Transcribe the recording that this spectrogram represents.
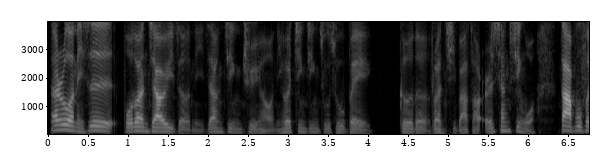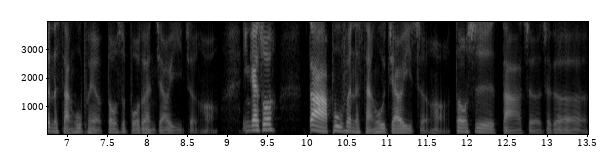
但如果你是波段交易者，你这样进去哈，你会进进出出被割得乱七八糟。而相信我，大部分的散户朋友都是波段交易者哈，应该说。大部分的散户交易者哈，都是打着这个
